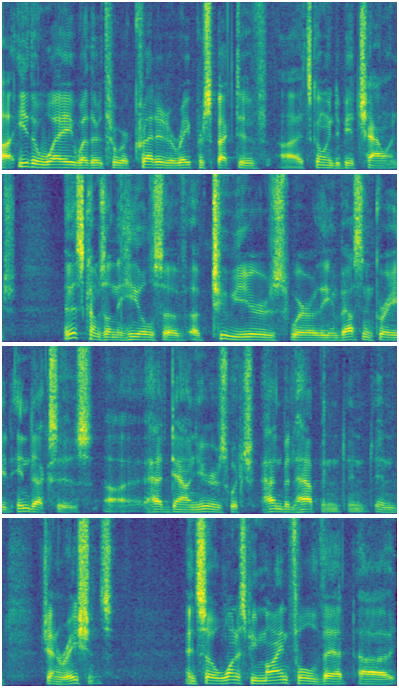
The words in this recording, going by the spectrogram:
Uh, either way, whether through a credit or rate perspective, uh, it's going to be a challenge. And this comes on the heels of, of two years where the investment grade indexes uh, had down years, which hadn't been happened in, in generations. And so one is to be mindful that uh,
